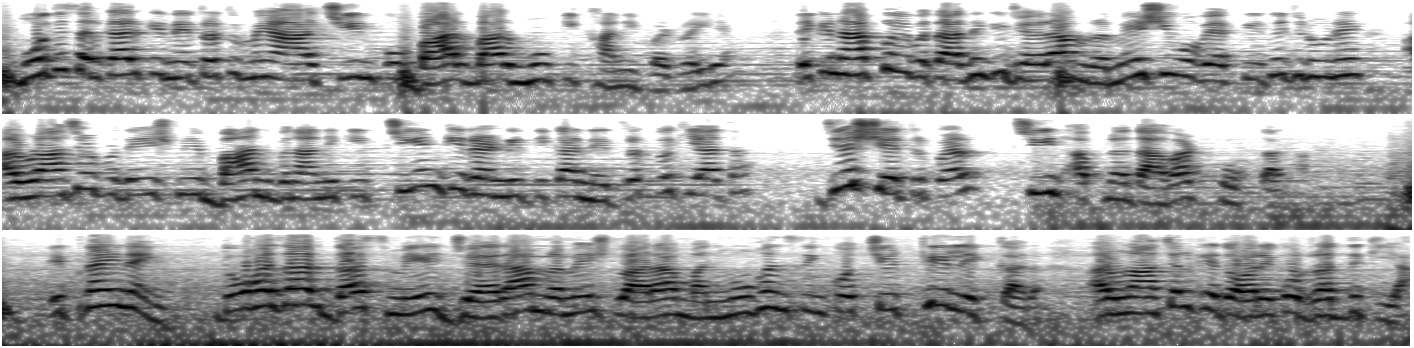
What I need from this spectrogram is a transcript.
मोदी सरकार के नेतृत्व में आज चीन को बार बार मुँह की खानी पड़ रही है। लेकिन आपको ये बता दें कि जयराम रमेश ही वो व्यक्ति थे जिन्होंने अरुणाचल प्रदेश में बाँध बनाने की चीन की रणनीति का नेतृत्व किया था, जिस क्षेत्र पर चीन अपना दावा ठोकता था। इतना ही नहीं 2010 में जयराम रमेश द्वारा मनमोहन सिंह को चिट्ठी लिखकर अरुणाचल के दौरे को रद्द किया,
